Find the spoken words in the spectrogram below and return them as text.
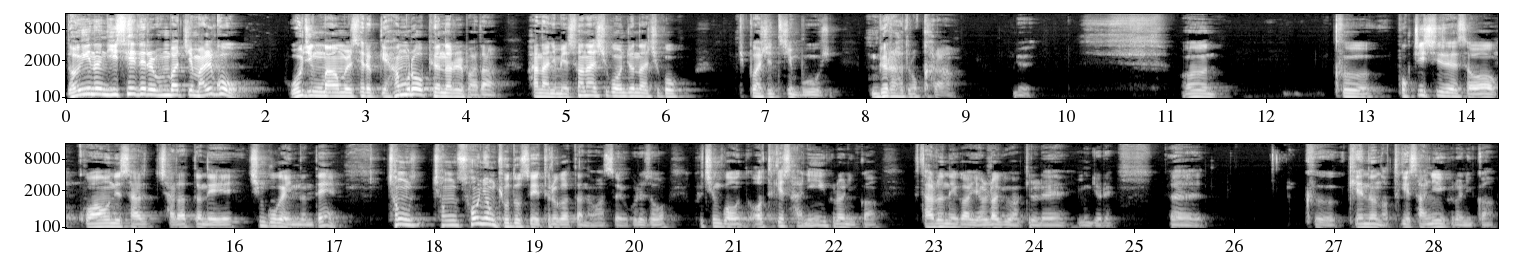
너희는 이 세대를 본받지 말고 오직 마음을 새롭게 함으로 변화를 받아 하나님의 선하시고 온전하시고 기뻐하신 뜻이 무엇이 분별하도록 하라. 네. 어, 그 복지실에서 고아원에서 자랐던 애 친구가 있는데 청, 청소년 교도소에 들어갔다 나왔어요. 그래서 그 친구가 어, 떻게 사니? 그러니까 다른 애가 연락이 왔길래 용결에 에, 그 걔는 어떻게 사니? 그러니까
